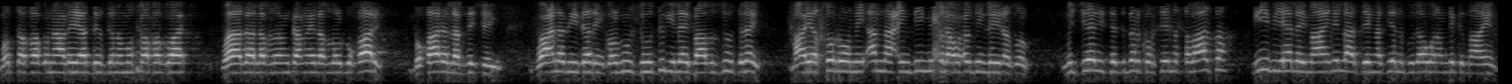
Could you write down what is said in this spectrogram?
mutafaqun aleyh hadiskana mutafaq waay wahada lafdan kan ay lafd lbukaari bukaari lafdi shay waan abi darin kalku zudig ilay baaba zuud ilay ma yasuruni ana cindii mila uxudin lay rasul majeelisadber korshay matabaasa giibi yeelay maahin ilaa den hadina guda walan dhigi maahin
